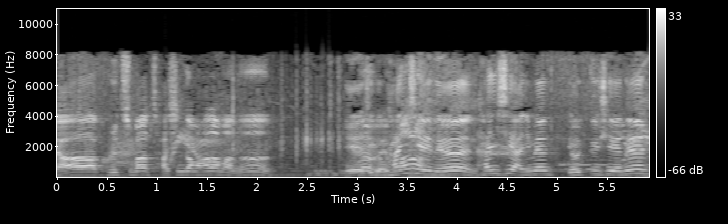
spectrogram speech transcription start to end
야, 그렇지만 자신감 하나만은 예, 아, 지금 웬만하- 1시에는, 1시 아니면 12시에는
